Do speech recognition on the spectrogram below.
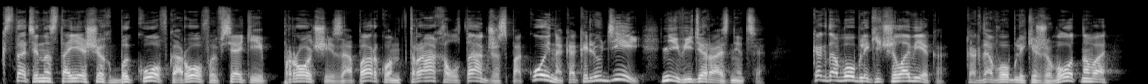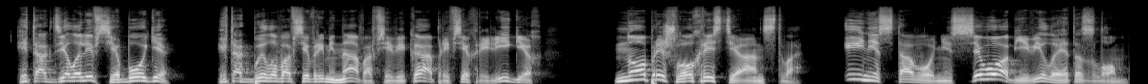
Кстати, настоящих быков, коров и всякий прочий зоопарк он трахал так же спокойно, как и людей, не видя разницы. Когда в облике человека, когда в облике животного. И так делали все боги. И так было во все времена, во все века, при всех религиях. Но пришло христианство. И ни с того, ни с сего объявило это злом.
